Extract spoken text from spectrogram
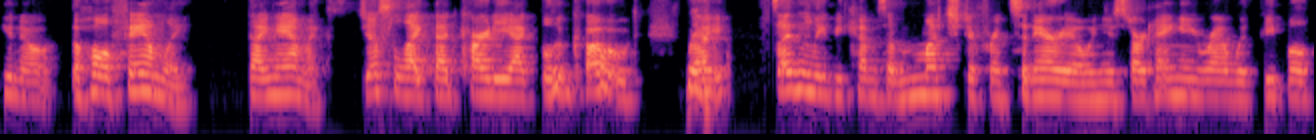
you know, the whole family dynamics, just like that cardiac blue code, right? Yeah. Suddenly becomes a much different scenario when you start hanging around with people.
